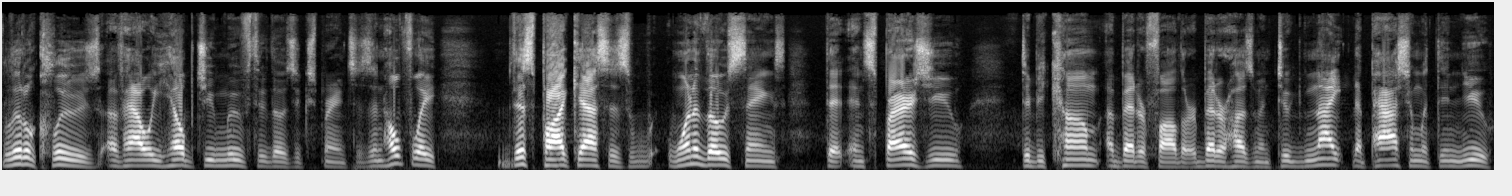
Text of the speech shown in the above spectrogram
little clues of how He helped you move through those experiences. And hopefully, this podcast is one of those things that inspires you to become a better father, a better husband, to ignite the passion within you,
